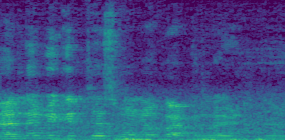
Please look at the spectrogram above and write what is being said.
ਇਹਨੇ ਵੀ ਕਿੱਥੇ ਸੋਣਾ ਘੱਟ ਲਾਈਟ ਦੇ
